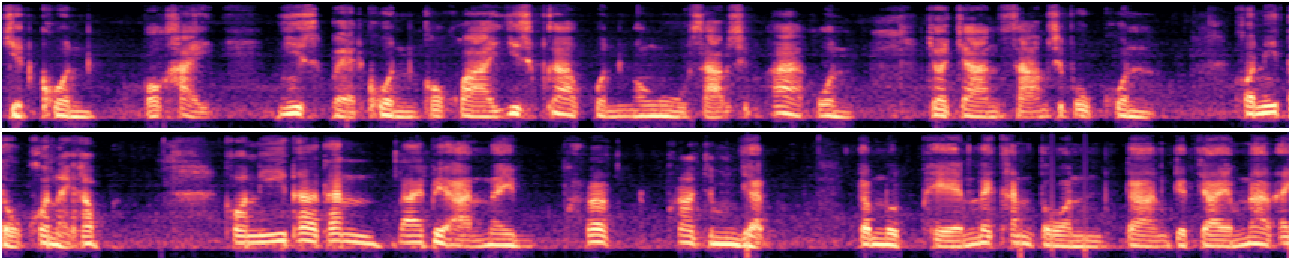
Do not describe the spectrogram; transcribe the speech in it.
17 คนกอไข่ 28 คนกอควาย 29 คนงองู 35 คนจอจาน 36 คน ข้อนี้ตอบข้อไหนครับ ข้อนี้ถ้าท่านได้ไปอ่านในพระพระราชบัญญัติ กำหนดแผนและขั้นตอนการกระจายอำนาจให้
